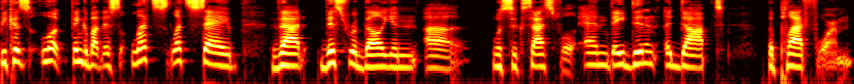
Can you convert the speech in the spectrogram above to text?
Because look, think about this. Let's let's say that this rebellion uh, was successful and they didn't adopt the platform.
